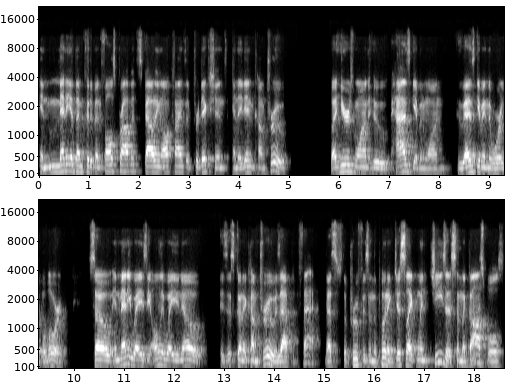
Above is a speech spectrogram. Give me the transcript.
and many of them could have been false prophets spouting all kinds of predictions and they didn't come true. But here's one who has given one, who has given the word of the Lord. So in many ways, the only way you know is this going to come true is after the fact. That's the proof is in the pudding. Just like when Jesus in the Gospels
